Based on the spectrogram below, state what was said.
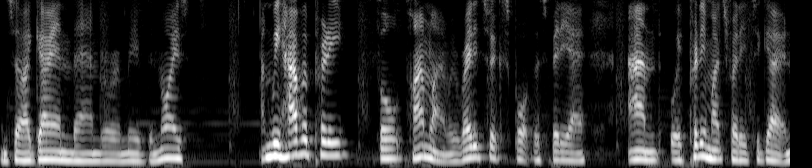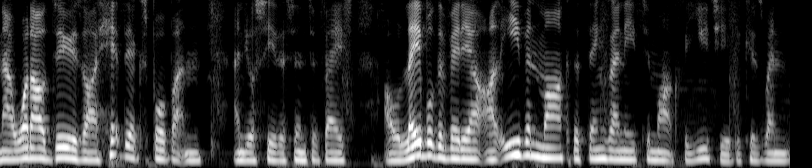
And so I go in there and remove the noise. And we have a pretty full timeline. We're ready to export this video and we're pretty much ready to go. Now, what I'll do is I'll hit the export button and you'll see this interface. I'll label the video. I'll even mark the things I need to mark for YouTube because when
